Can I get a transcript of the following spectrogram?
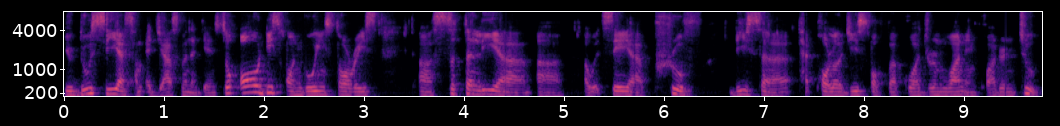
you do see uh, some adjustment again. So all these ongoing stories uh, certainly, uh, uh, I would say, prove these typologies of quadrant one and quadrant two.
